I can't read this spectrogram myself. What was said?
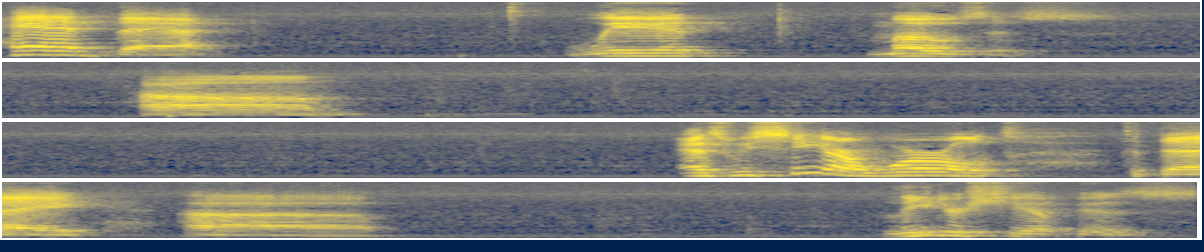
had that with Moses. Um, as we see our world today, uh, leadership is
